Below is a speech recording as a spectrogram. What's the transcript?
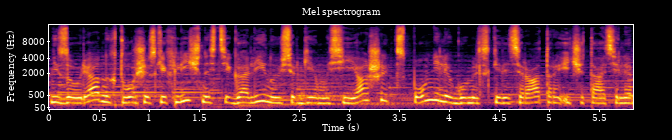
незаурядных творческих личностей Галину и Сергея Масияши вспомнили гомельские литераторы и читатели.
